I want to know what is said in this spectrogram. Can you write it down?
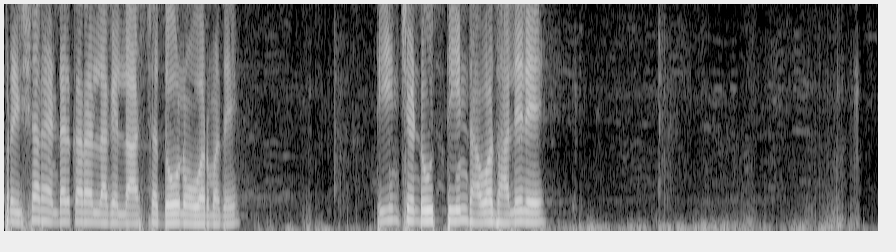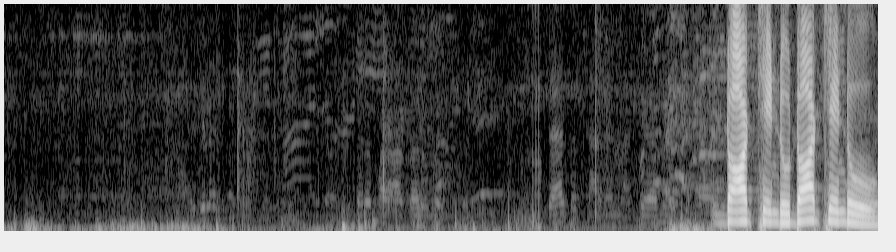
प्रेशर हँडल करायला लागेल लास्टच्या दोन ओव्हरमध्ये तीन चेंडू तीन धावा झालेले. डॉट चेंडू डॉट चेंडू.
